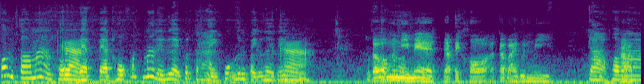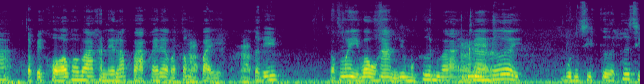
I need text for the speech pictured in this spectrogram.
คมต่อมาหกค่ะ แปดแปดหกมันมาเรื่อยๆเพิ่นก็ให้ผู้อื่นไปเรื่อยเด้ค่ะ แต่ว่ามันนี่แม่จะไปขอกับไอ้บุญมี จ้าเพราะครับว่าจะไปขอเพราะว่าคันได้รับปากไว้แล้วว่าต้องครับ ไป ครับ ก็ได้ดอกไม้เว้าห่านอยู่เมื่อคืนว่าครับ แม่เอ้ย บุญสิเกิดเฮือสิ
